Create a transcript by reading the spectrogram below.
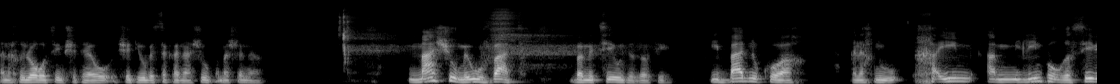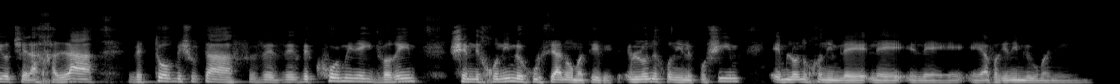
אנחנו לא רוצים שתהיו, שתהיו בסכנה שוב פעם השנה. משהו מעוות במציאות הזאת, איבדנו כוח, אנחנו חיים המילים פרוגרסיביות של הכלה וטוב משותף ו- ו- וכל מיני דברים שהם נכונים לאוכלוסייה נורמטיבית, הם לא נכונים לפושעים, הם לא נכונים לעבריינים לאומניים.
